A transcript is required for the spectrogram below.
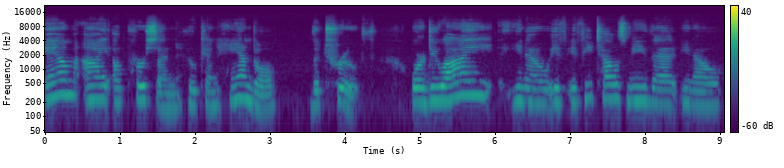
am I a person who can handle the truth? Or do I, you know, if, if he tells me that, you know,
